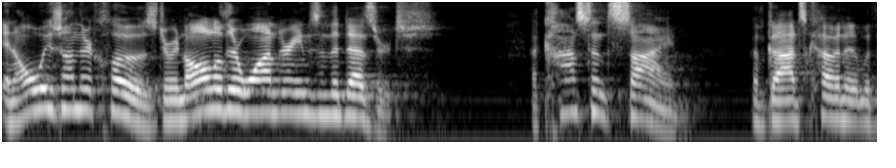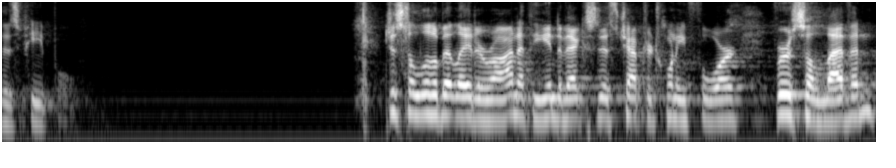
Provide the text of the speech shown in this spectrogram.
And always on their clothes during all of their wanderings in the desert, a constant sign of God's covenant with his people. Just a little bit later on, at the end of Exodus chapter 24, verse 11,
